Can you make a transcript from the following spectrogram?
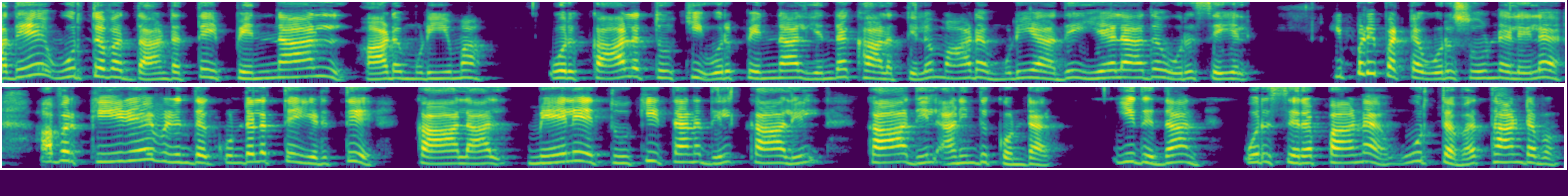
அதே ஊர்த்தவ தாண்டத்தை பெண்ணால் ஆட முடியுமா? ஒரு காலை தூக்கி ஒரு பெண்ணால் எந்த காலத்திலும் ஆட முடியாது இயலாத ஒரு செயல். இப்படிப்பட்ட ஒரு சூழ்நிலையில அவர் கீழே விழுந்த குண்டலத்தை எடுத்து காலால் மேலே தூக்கி தனதில் காலில் காதில் அணிந்து கொண்டார். இதுதான் ஒரு சிறப்பான ஊர்த்தவ தாண்டவம்.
